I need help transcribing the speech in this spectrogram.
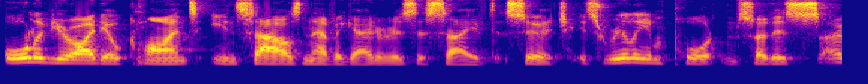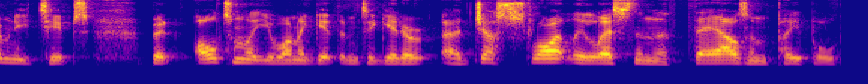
all of your ideal clients in Sales Navigator as a saved search. It's really important. So there's so many tips, but ultimately you want to get them to get just slightly less than a thousand people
